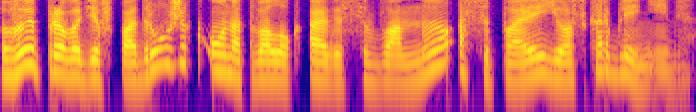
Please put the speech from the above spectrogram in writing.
Выпроводив подружек, он отволок Авис в ванную, осыпая ее оскорблениями.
